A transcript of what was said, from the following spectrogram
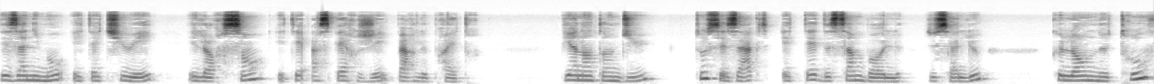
Des animaux étaient tués et leur sang était aspergé par le prêtre. Bien entendu, tous ces actes étaient des symboles du salut que l'on ne trouve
